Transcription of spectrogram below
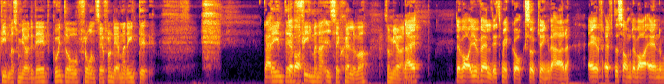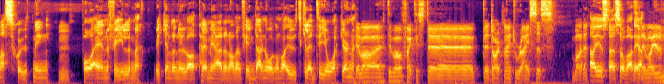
filmer som gör det. Det går inte att frånse från det, men det är inte... Nej, Det är inte det var... filmerna i sig själva som gör det. Nej. Det var ju väldigt mycket också kring det här. Eftersom det var en massskjutning Mm. på en film, vilken det nu var, premiären av en film där någon var utklädd till Jokern. Det var, det var faktiskt eh, The Dark Knight Rises. Var det. Ja, just det. Så var det. Så det var ju en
